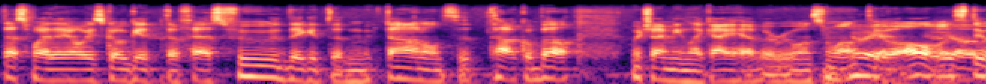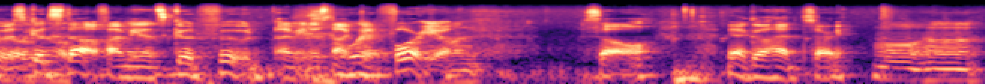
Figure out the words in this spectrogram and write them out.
That's why they always go get the fast food. They get the McDonald's, the Taco Bell, which I mean, like I have every once in a while Oh, too. yeah. All of us Yeah, do. It's yeah, good yeah. stuff. I mean, it's good food. I mean, it's not good for you. So, yeah, go ahead. Sorry. Well, uh,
